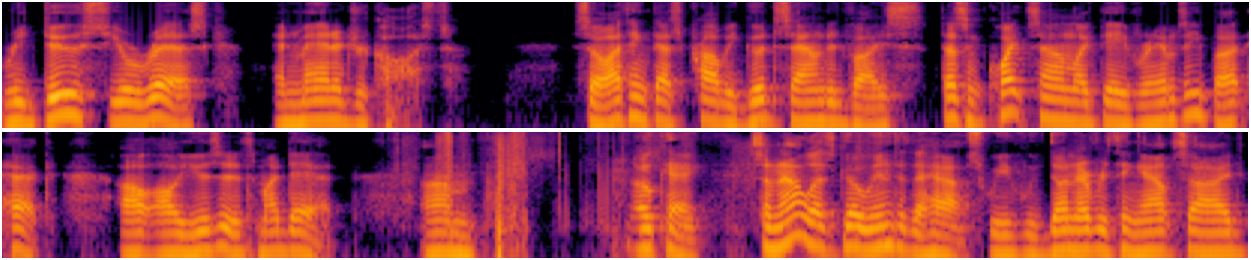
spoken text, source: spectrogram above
reduce your risk and manage your cost. So I think that's probably good sound advice. Doesn't quite sound like Dave Ramsey, but heck, I'll, I'll use it. It's my dad. Um, okay. So now let's go into the house. We've we've done everything outside.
